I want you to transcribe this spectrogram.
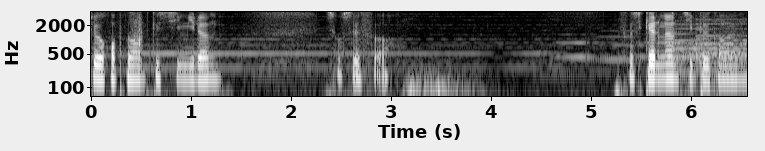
Je représente que 6000 hommes sur ce fort. Faut se calmer un petit peu quand même.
